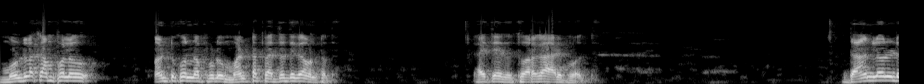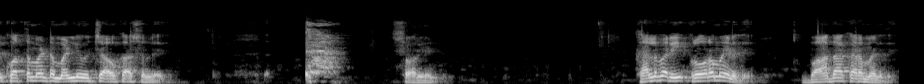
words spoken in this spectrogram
ముండ్ల కంపలు అంటుకున్నప్పుడు మంట పెద్దదిగా ఉంటుంది. అయితే అది త్వరగా ఆరిపోద్ది. దానిలో నుండి కొత్త మంట మళ్ళీ వచ్చే అవకాశం లేదు. సారీ అండి. కల్వరి క్రూరమైనది. బాధాకరమైనది.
